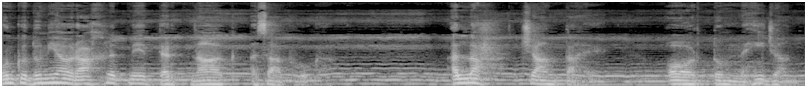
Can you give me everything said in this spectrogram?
उनको दुनिया और आखिरत में दर्दनाक असाब होगा। अल्लाह जानता है और तुम नहीं जानते।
